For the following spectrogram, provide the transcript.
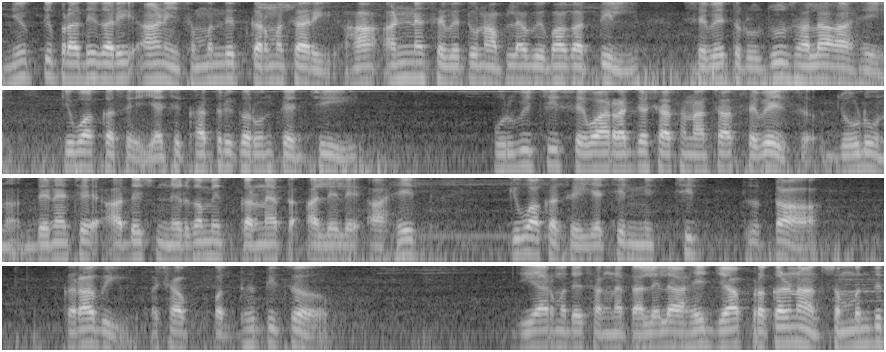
नियुक्ती प्राधिकारी आणि संबंधित कर्मचारी हा अन्य सेवेतून आपल्या विभागातील सेवेत रुजू झाला आहे किंवा कसे याची खात्री करून त्यांची पूर्वीची सेवा राज्य शासनाच्या सेवेस जोडून देण्याचे आदेश निर्गमित करण्यात आलेले आहेत किंवा कसे याची निश्चितता करावी अशा पद्धतीचं जी आरमध्ये सांगण्यात आलेलं आहे. ज्या प्रकरणात संबंधित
